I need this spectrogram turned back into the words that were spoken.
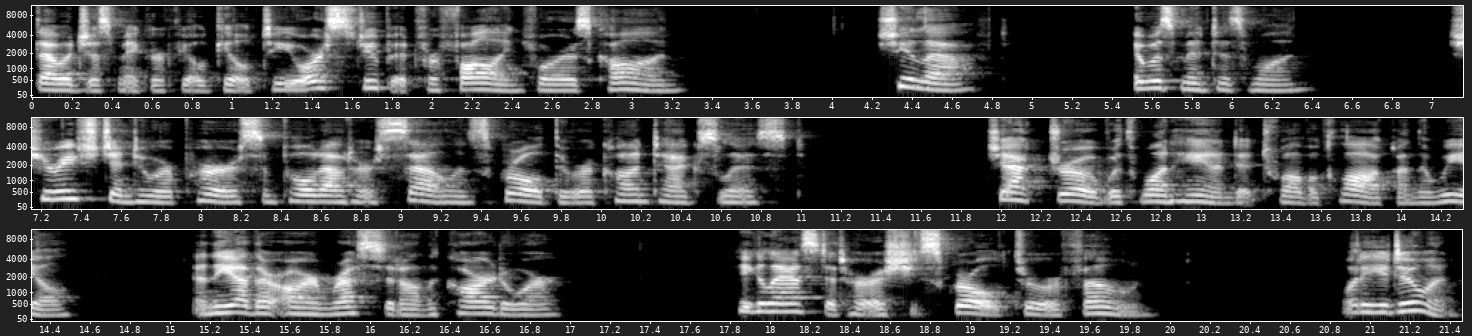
That would just make her feel guilty or stupid for falling for his con. She laughed. It was meant as one. She reached into her purse and pulled out her cell and scrolled through her contacts list. Jack drove with one hand at twelve o'clock on the wheel, and the other arm rested on the car door. He glanced at her as she scrolled through her phone. What are you doing?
